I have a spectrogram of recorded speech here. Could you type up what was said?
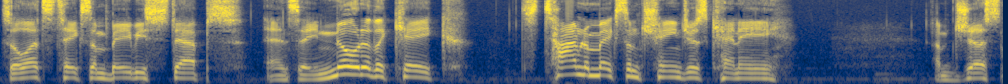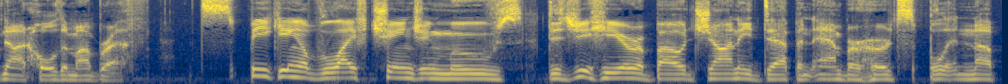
So let's take some baby steps and say no to the cake. It's time to make some changes, Kenny. I'm just not holding my breath. Speaking of life changing moves, did you hear about Johnny Depp and Amber Heard splitting up?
